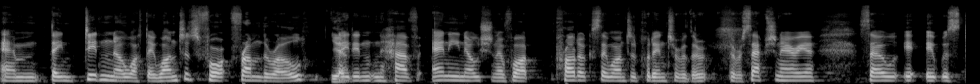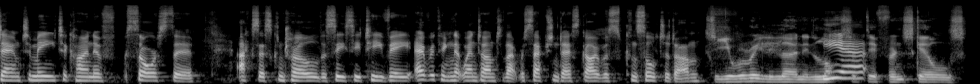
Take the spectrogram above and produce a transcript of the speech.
Um, they didn't know what they wanted for from the role. Yeah. They didn't have any notion of what products they wanted to put into the, the reception area. So it, it was down to me to kind of source the access control, the CCTV, everything that went onto that reception desk I was consulted on. So you were really learning lots yeah. of different skills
